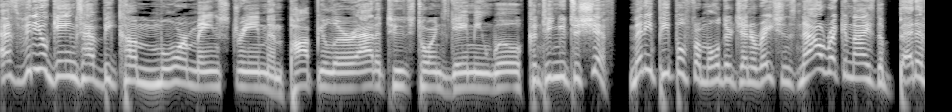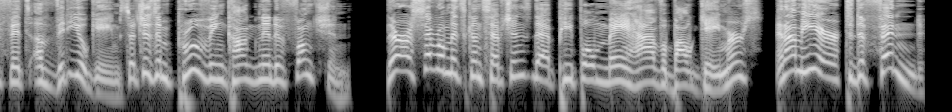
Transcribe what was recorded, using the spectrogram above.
As video games have become more mainstream and popular, attitudes towards gaming will continue to shift. Many people from older generations now recognize the benefits of video games, such as improving cognitive function. There are several misconceptions that people may have about gamers, and I'm here to defend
